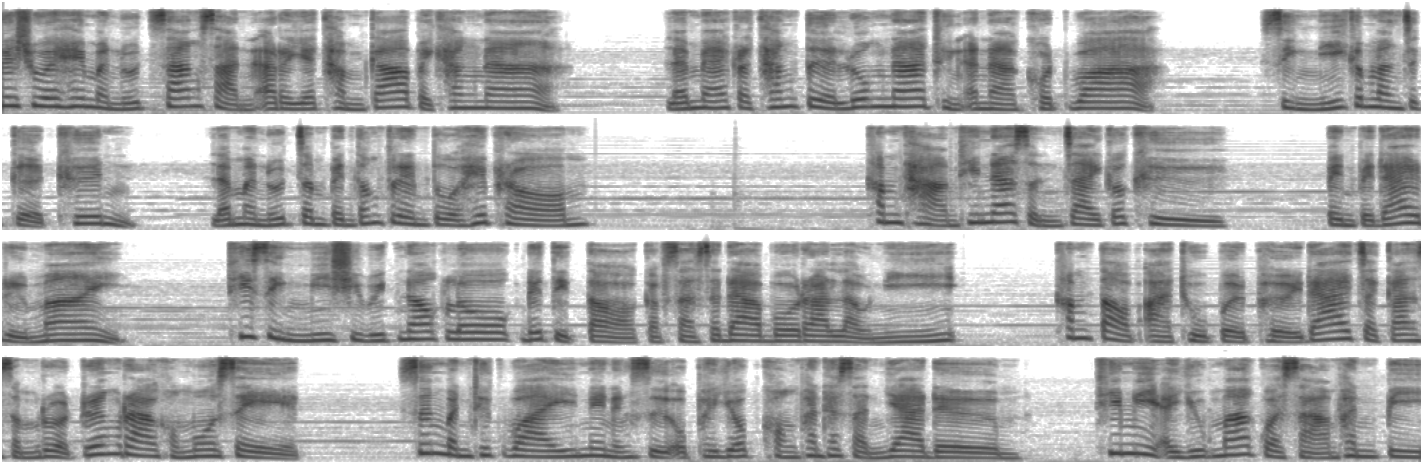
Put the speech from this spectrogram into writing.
พื่อพื่อช่วยให้มนุษย์สร้างสรรค์อารยธรรมก้าวไปข้างหน้า และแม้กระทั่งเตือนล่วงหน้าถึงอนาคตว่า สิ่งนี้กำลังจะเกิดขึ้น และมนุษย์จำเป็นต้องเตรียมตัวให้พร้อมคำถามที่น่าสนใจก็คือ เป็นไปได้หรือไม่ ที่สิ่งมีชีวิตนอกโลกได้ติดต่อกับศาสดาโบราณเหล่านี้คำตอบอาจถูกเปิดเผยได้จากการสำรวจเรื่องราวของโมเสสซึ่งบันทึกไว้ในหนังสืออพยพของพันธสัญญาเดิม ที่มีอายุมากกว่า 3,000 ปี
